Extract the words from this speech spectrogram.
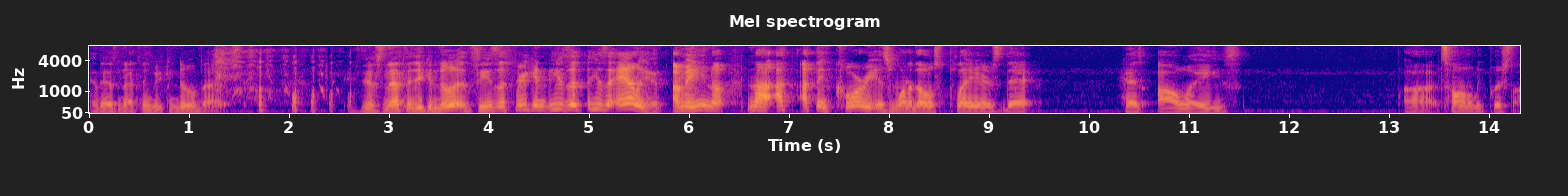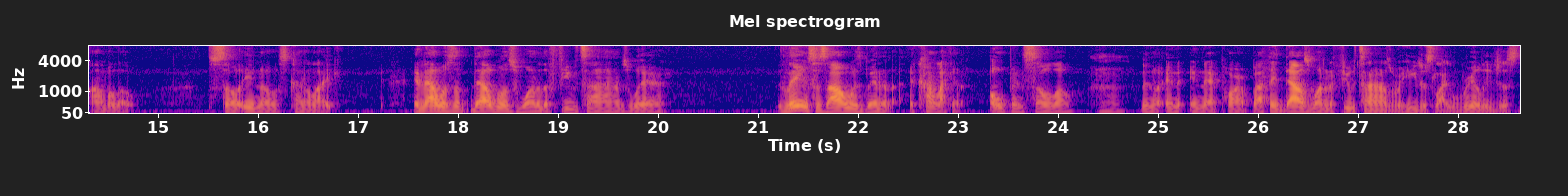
and there's nothing we can do about it. There's nothing you can do. It. He's a freaking. He's a. He's an alien. I mean, you know. No, I. I think Cory is one of those players that has always uh, tonally pushed the envelope. So you know, it's kind of like, and that was a, that was one of the few times where Lingus has always been kind of like an open solo, you know, in in that part. But I think that was one of the few times where he just like really just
